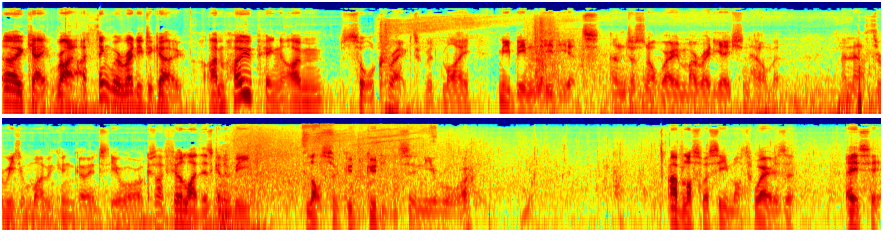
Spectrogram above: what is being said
Okay, right, I think we're ready to go. I'm hoping I'm sort of correct with my me being an idiot and just not wearing my radiation helmet. And that's the reason why we couldn't go into the Aurora, because I feel like there's going to be lots of good goodies in the Aurora. I've lost my Seamoth, where is it? It's here,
